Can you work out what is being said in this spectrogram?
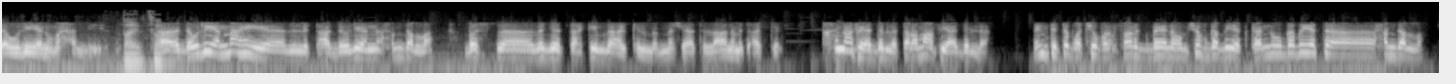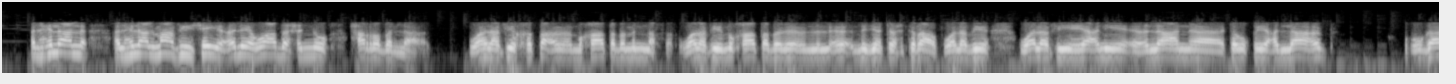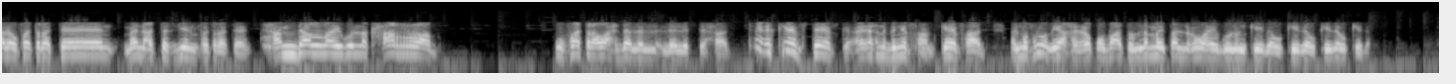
دوليا ومحليا. طيب تفضل. آه، دوليا ما هي للاتحاد دوليا الحمد الله بس آه، لجنة التحكيم لها الكلمة بمشيئة الله أنا متأكد. أخي ما في أدلة ترى ما في أدلة. انت تبغى تشوف الفرق بينهم شوف قضية كنو وقضية آه، حمد الله. الهلال الهلال ما في شيء عليه واضح إنه حرض اللاعب ولا في خطأ مخاطبة من نصر ولا في مخاطبة لجنة الاحتراف ولا في ولا في يعني إعلان آه، توقيع اللاعب. وقالوا فترتين منع التسجيل من فترتين. حمد الله يقول لك حرض. وفترة واحدة للاتحاد. كيف كيف؟ إحنا بنفهم كيف هذا. المفروض يا أخي عقوباتهم لما يطلعوها يقولون كذا وكذا وكذا وكذا.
